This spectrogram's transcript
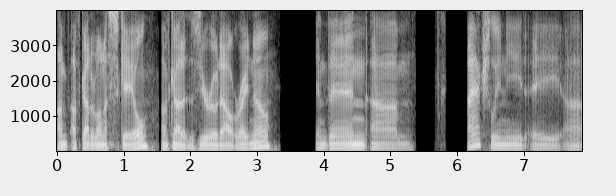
I'm, I've got it on a scale. I've got it zeroed out right now, and then um, I actually need a uh,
